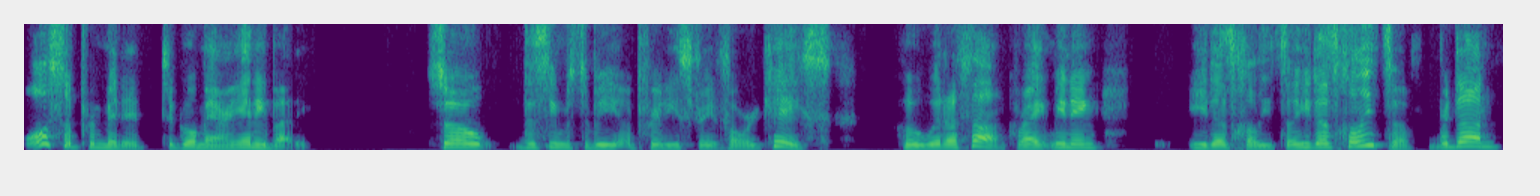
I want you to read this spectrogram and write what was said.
also permitted to go marry anybody. So this seems to be a pretty straightforward case. Who would have thunk, right? Meaning he does chalitza, he does chalitza. We're done,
